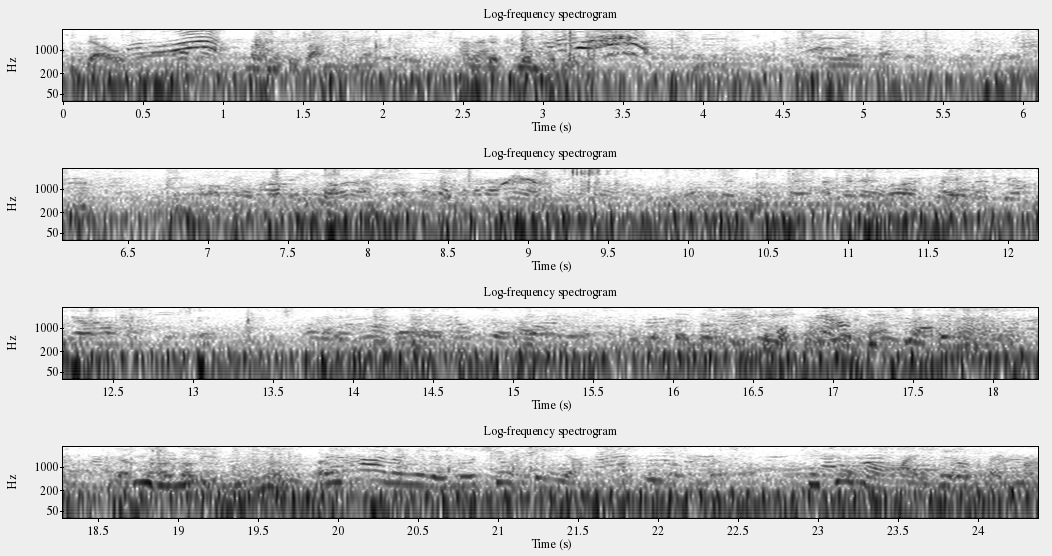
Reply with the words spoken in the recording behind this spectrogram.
ที่จะเอา บ้านไปบังเนี่ยจะเล่นพอดีเอาทิชชู่ไปไหนอะไม่ใช่ มันมีแต่ทิชชู่เปียกทิชชู่ห่อใหม่ที่เอาใส่มา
